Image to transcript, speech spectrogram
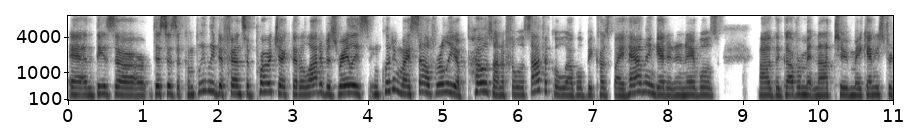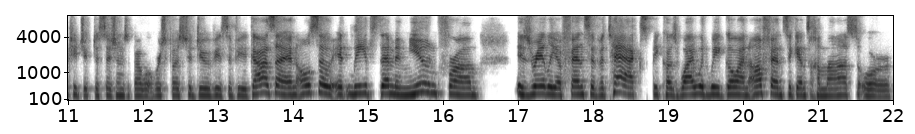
And these are this is a completely defensive project that a lot of Israelis, including myself, really oppose on a philosophical level because by having it, it enables uh, the government not to make any strategic decisions about what we're supposed to do vis-a-vis Gaza, and also it leaves them immune from Israeli offensive attacks because why would we go on offense against Hamas or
